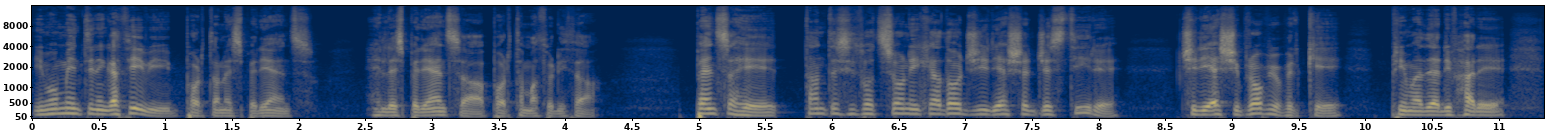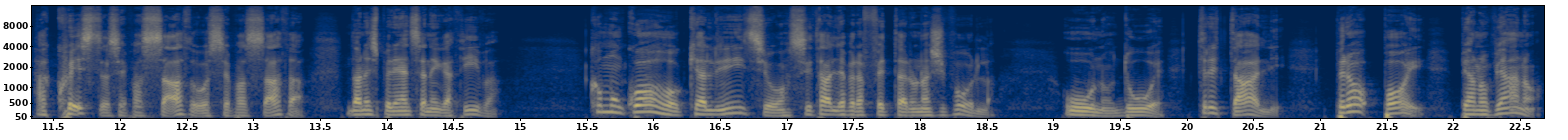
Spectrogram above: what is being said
I momenti negativi portano esperienza e l'esperienza porta maturità. Pensa che tante situazioni che ad oggi riesci a gestire ci riesci proprio perché prima di arrivare a questo sei passato o sei passata da un'esperienza negativa. Come un cuoco che all'inizio si taglia per affettare una cipolla. Uno, due, tre tagli. Però poi, piano piano,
